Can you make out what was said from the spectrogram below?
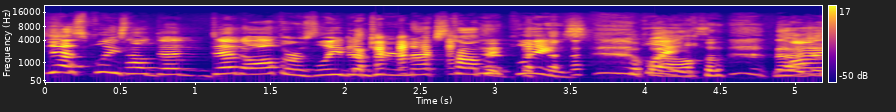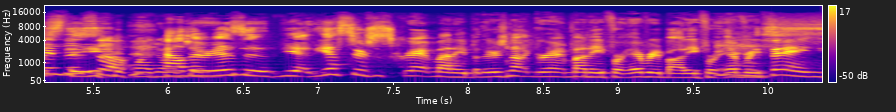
Yes, please. How dead dead authors lead into your next topic, please. well, no, Wind just this the- up, how you? there is a yeah, yes, there's this grant money, but there's not grant money for everybody for everything.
